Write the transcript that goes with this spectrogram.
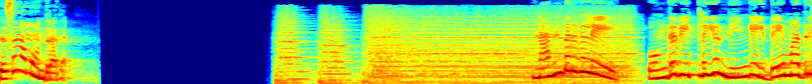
திசனாம வந்துறாத. நண்பர்களே உங்க வீட்லயும் நீங்க இதே மாதிரி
